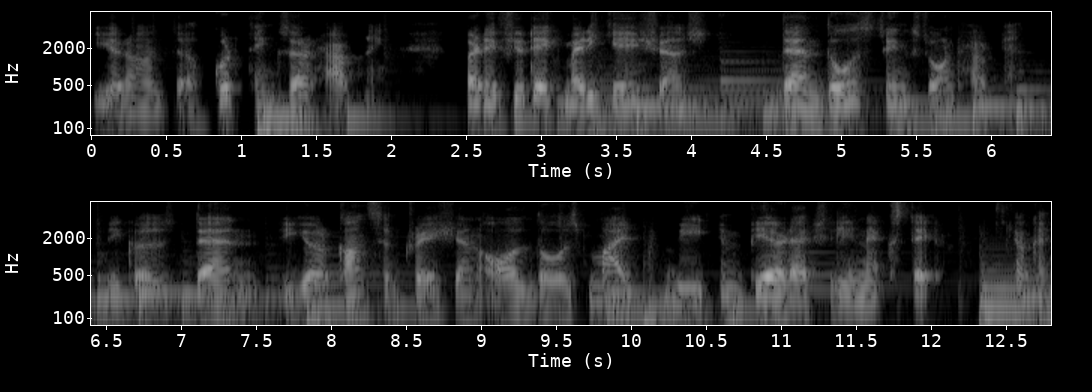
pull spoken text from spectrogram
you know the good things are happening. But if you take medications, then those things don't happen because then your concentration, all those might be impaired actually next day okay?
